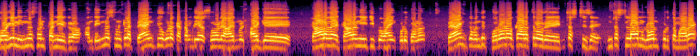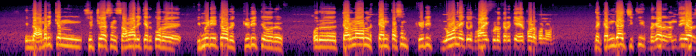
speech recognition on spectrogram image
தொகையில் இன்வெஸ்ட்மெண்ட் பண்ணியிருக்கிறோம். அந்த இன்வெஸ்ட்மெண்ட்ல பேங்க் டியூ கூட கட்ட முடியாத சூழ்நிலை. ஆயிரம் அதுக்கு கால கால நீட்டிப்பு வாங்கி கொடுக்கணும். பேங்க் வந்து கொரோனா காலத்தில் ஒரு இன்ட்ரெஸ்ட் இன்ட்ரெஸ்ட் இல்லாமல் லோன் கொடுத்த மாதிரி இந்த அமெரிக்கன் சுச்சுவேஷன் சமாளிக்கிறதுக்கு ஒரு இமிடியேட்டாக ஒரு கிரெடிட் ஒரு ஒரு டர்ன் ஓவரில் டென் பர்சன்ட் கிரெடிட் லோன் எங்களுக்கு வாங்கி கொடுக்கறதுக்கு ஏற்பாடு பண்ணணும். இந்த கண்காட்சிக்கு மிக நன்றியாக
